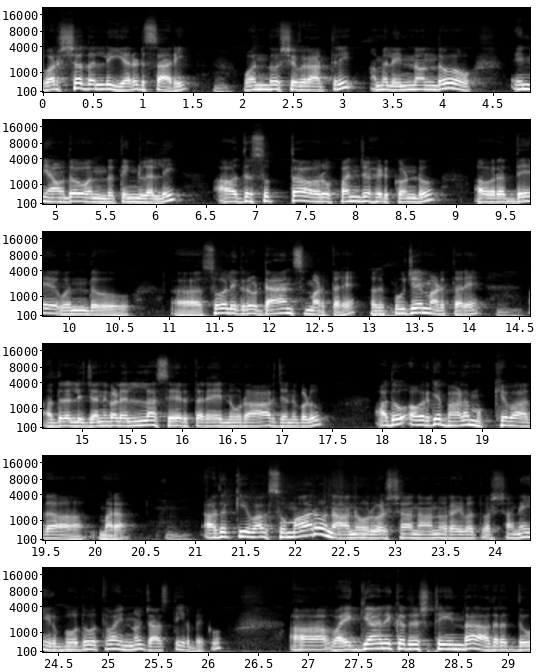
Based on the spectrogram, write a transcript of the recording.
ವರ್ಷದಲ್ಲಿ ಎರಡು ಸಾರಿ ಒಂದು ಶಿವರಾತ್ರಿ ಆಮೇಲೆ ಇನ್ನೊಂದು ಇನ್ಯಾವುದೋ ಒಂದು ತಿಂಗಳಲ್ಲಿ ಅದ್ರ ಸುತ್ತ ಅವರು ಪಂಜು ಹಿಡ್ಕೊಂಡು ಅವರದ್ದೇ ಒಂದು ಸೋಲಿಗರು ಡ್ಯಾನ್ಸ್ ಮಾಡ್ತಾರೆ ಅದ್ರ ಪೂಜೆ ಮಾಡ್ತಾರೆ ಅದರಲ್ಲಿ ಜನಗಳೆಲ್ಲ ಸೇರ್ತಾರೆ ನೂರಾರು ಜನಗಳು. ಅದು ಅವ್ರಿಗೆ ಭಾಳ ಮುಖ್ಯವಾದ ಮರ. ಅದಕ್ಕೆ ಇವಾಗ ಸುಮಾರು ನಾನ್ನೂರು ವರ್ಷ ನಾನ್ನೂರೈವತ್ತು ವರ್ಷನೇ ಇರ್ಬೋದು ಅಥವಾ ಇನ್ನೂ ಜಾಸ್ತಿ ಇರಬೇಕು. ವೈಜ್ಞಾನಿಕ ದೃಷ್ಟಿಯಿಂದ ಅದರದ್ದು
